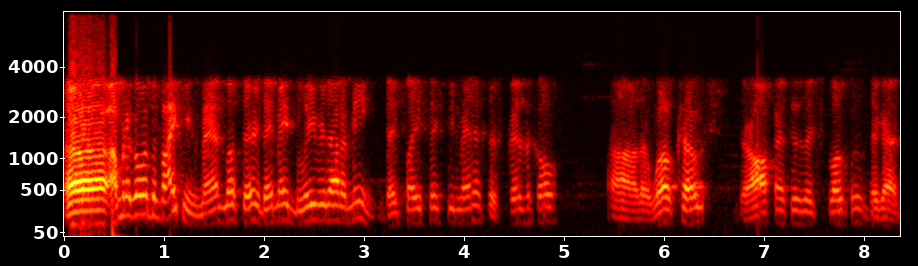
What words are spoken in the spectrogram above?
Uh, I'm gonna go with the Vikings, man. Look, they they made believers out of me. They play 60 minutes. They're physical. Uh, they're well coached. Their offense is explosive. They got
